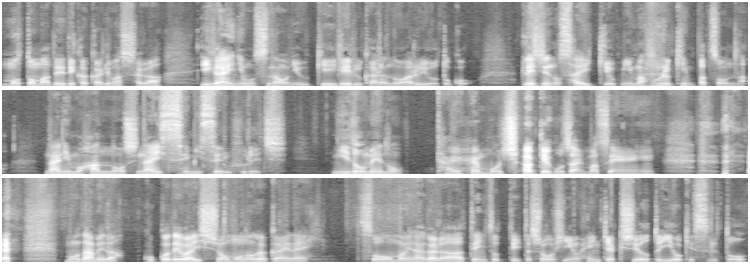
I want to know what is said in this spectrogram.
元まで出かかりましたが、意外にも素直に受け入れる柄の悪い男。レジの再起を見守る金髪女。何も反応しないセミセルフレジ。二度目の大変申し訳ございません。もうダメだ。ここでは一生物が買えない。そう思いながら手に取っていた商品を返却しようと意を決すると、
